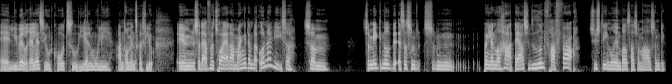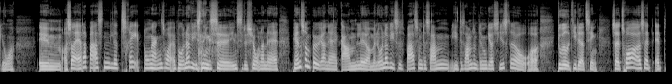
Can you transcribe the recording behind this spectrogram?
er alligevel relativt kort tid i alle mulige andre menneskers liv. Øhm, så derfor tror jeg, at der er mange af dem, der underviser, som, som ikke noget, altså som, som på en eller anden måde har deres viden fra før systemet ændrede sig så meget, som det gjorde. Øhm, og så er der bare sådan lidt træt nogle gange, tror jeg, på undervisningsinstitutionerne, at pensumbøgerne er gamle, og man underviser bare som det samme, i det samme som det, man gjorde sidste år, og du ved, de der ting. Så jeg tror også, at, at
